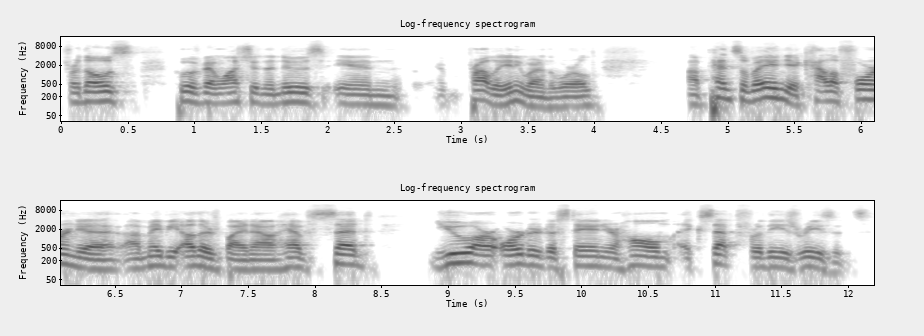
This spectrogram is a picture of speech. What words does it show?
For those who have been watching the news in probably anywhere in the world, uh, Pennsylvania, California, uh, maybe others by now have said you are ordered to stay in your home except for these reasons.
